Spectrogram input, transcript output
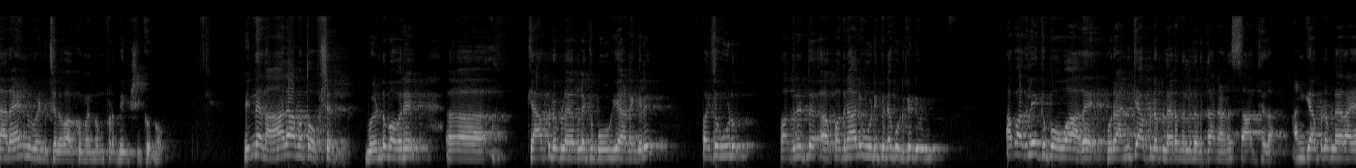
നാരായണന് വേണ്ടി ചെലവാക്കുമെന്നും പ്രതീക്ഷിക്കുന്നു. പിന്നെ നാലാമത്തെ ഓപ്ഷൻ വീണ്ടും അവർ ക്യാപിറ്റൽ പ്ലെയറിലേക്ക് പോവുകയാണെങ്കിൽ പൈസ കൂടും. പതിനെട്ട് പതിനാല് കോടി പിന്നെ കൊടുക്കേണ്ടി വരും. അപ്പൊ അതിലേക്ക് പോവാതെ ഒരു അൺക്യാപ്ഡ് പ്ലെയറെ നിലനിർത്താനാണ് സാധ്യത. അൺക്യാപ്ഡ് പ്ലെയർ ആയ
